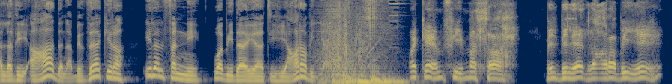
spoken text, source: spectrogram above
الذي أعادنا بالذاكرة إلى الفن وبداياته عربيا وكان في مسرح بالبلاد العربية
